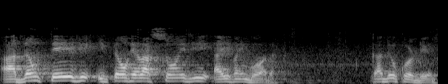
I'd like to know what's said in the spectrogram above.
Adão teve então relações e aí vai embora. Cadê o cordeiro?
